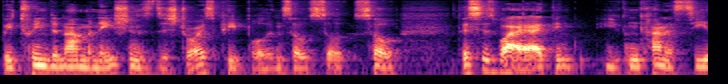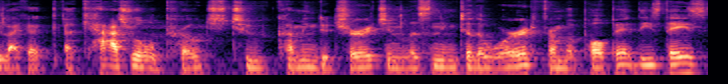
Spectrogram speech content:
between denominations destroys people, and so so so this is why I think you can kind of see like a, a casual approach to coming to church and listening to the word from a pulpit these days,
